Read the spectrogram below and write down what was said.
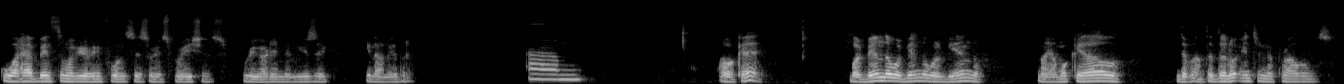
what have been some of your influences or inspirations regarding the music y la letra? um Ok. Volviendo, volviendo, volviendo. Nos habíamos quedado de- antes de los internet problems,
